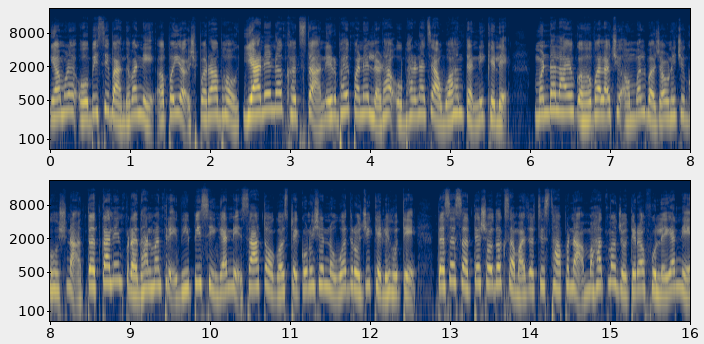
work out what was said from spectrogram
यामुळे ओबीसी बांधवांनी अपयश पराभव याने न खचता निर्भयपणे लढा उभारण्याचे आवाहन त्यांनी केले. मंडल आयोग अहवालाची अंमलबजावणीची घोषणा तत्कालीन प्रधानमंत्री व्ही पी सिंग यांनी सात ऑगस्ट एकोणीसशे नव्वद रोजी केली होती. तसेच सत्यशोधक समाजाची स्थापना महात्मा ज्योतिराव फुले यांनी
